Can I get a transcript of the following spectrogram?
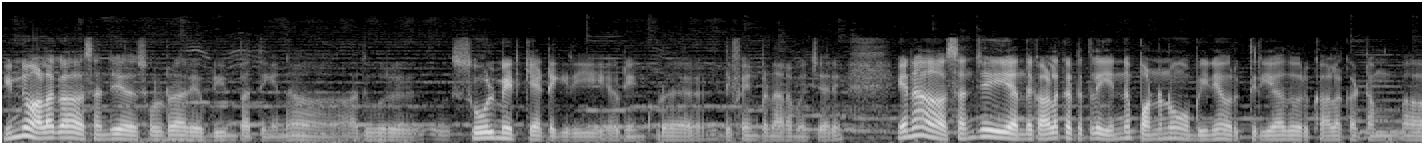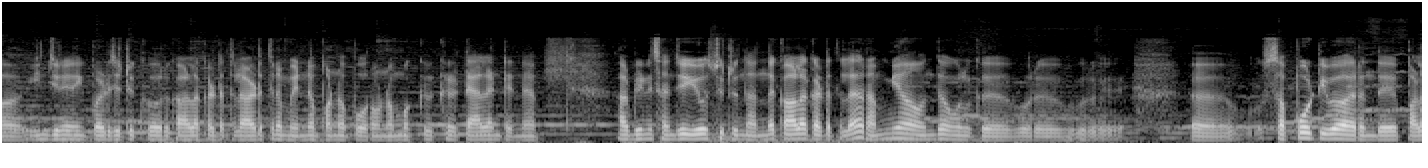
இன்னும் அழகா சஞ்சய் அதை சொல்கிறாரு அப்படின்னு பார்த்தீங்கன்னா அது ஒரு சோல்மேட் கேட்டகிரி அப்படின்னு கூட டிஃபைன் பண்ண ஆரம்பித்தார் ஏன்னா சஞ்சய் அந்த காலகட்டத்தில் என்ன பண்ணணும் அப்படின்னே அவருக்கு தெரியாத ஒரு காலகட்டம் இன்ஜினியரிங் படிச்சுட்டு இருக்க ஒரு காலகட்டத்தில் அடுத்து நம்ம என்ன பண்ண போகிறோம் நமக்கு இருக்கிற டேலண்ட் என்ன அப்படின்னு சஞ்சய் யோசிச்சுட்டு இருந்த அந்த காலகட்டத்தில் ரம்யா வந்து அவங்களுக்கு ஒரு ஒரு சப்போர்ட்டிவாக இருந்து பல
